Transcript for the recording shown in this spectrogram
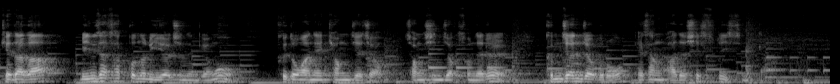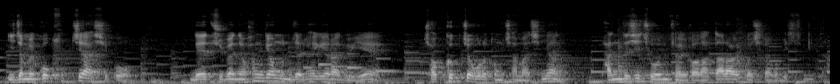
게다가 민사 사건으로 이어지는 경우 그동안의 경제적, 정신적 손해를 금전적으로 배상받으실 수도 있습니다. 이 점을 꼭 숙지하시고 내 주변의 환경 문제를 해결하기 위해 적극적으로 동참하시면 반드시 좋은 결과가 따라올 것이라고 믿습니다.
